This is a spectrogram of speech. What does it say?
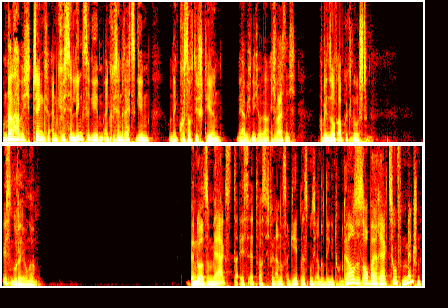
Und dann habe ich Cenk ein Küsschen links gegeben, ein Küsschen rechts gegeben und einen Kuss auf die Stirn. Nee, habe ich nicht, oder? Ich weiß nicht. Habe ihn so oft abgeknutscht. Ist ein guter Junge. Wenn du also merkst, da ist etwas, ich will ein anderes Ergebnis, muss ich andere Dinge tun. Genauso ist es auch bei Reaktionen von Menschen.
